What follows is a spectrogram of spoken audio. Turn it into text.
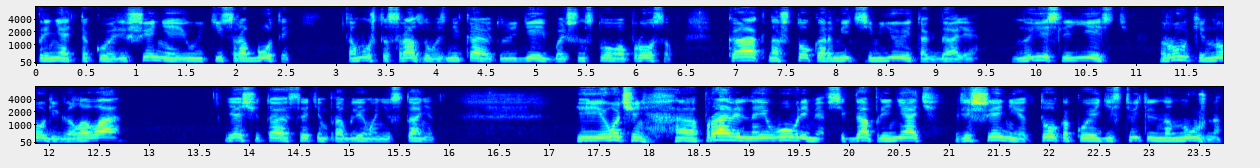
принять такое решение и уйти с работы потому что сразу возникают у людей большинство вопросов, как, на что кормить семью и так далее. Но если есть руки, ноги, голова, я считаю, с этим проблема не станет. И очень а, правильно и вовремя всегда принять решение, то, какое действительно нужно.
